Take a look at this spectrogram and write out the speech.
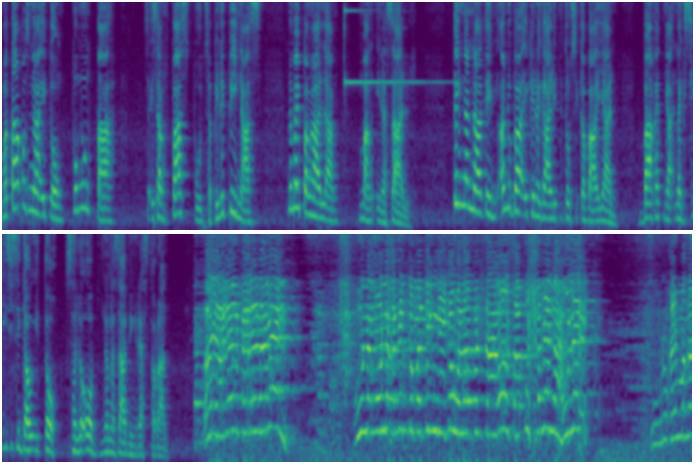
matapos nga itong pumunta sa isang fast food sa Pilipinas na may pangalang Mang Inasal. Tingnan natin ano ba ikinagalit nitong si kabayan. Bakit nga nagsisisigaw ito sa loob ng nasabing restaurant? Unang-una kami dumating dito, wala pang tao, tapos kami nahuli. Puro kayo mga...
